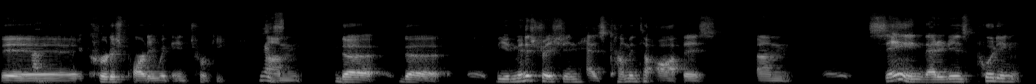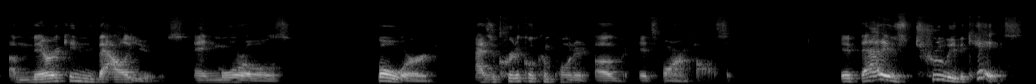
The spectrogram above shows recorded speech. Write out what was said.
the Kurdish party within Turkey. Yes. Um, the the the administration has come into office um, saying that it is putting American values and morals forward as a critical component of its foreign policy. If that is truly the case,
